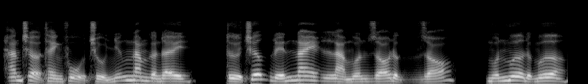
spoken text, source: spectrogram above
hắn trở thành phủ chủ những năm gần đây, từ trước đến nay là muốn gió được gió, muốn mưa được mưa.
